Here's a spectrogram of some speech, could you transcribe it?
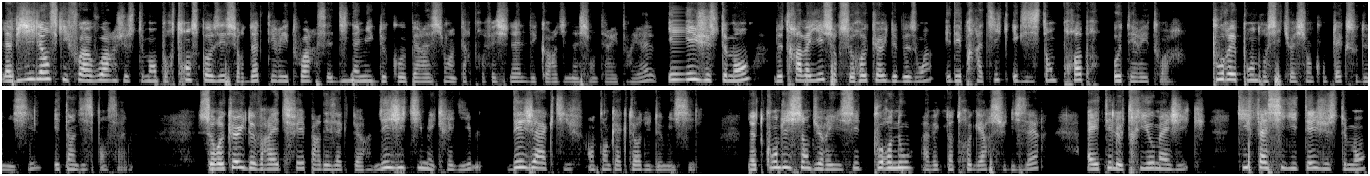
La vigilance qu'il faut avoir justement pour transposer sur d'autres territoires cette dynamique de coopération interprofessionnelle des coordinations territoriales et justement de travailler sur ce recueil de besoins et des pratiques existantes propres au territoire pour répondre aux situations complexes au domicile est indispensable. Ce recueil devra être fait par des acteurs légitimes et crédibles, déjà actifs en tant qu'acteurs du domicile. Notre condition de réussite, pour nous, avec notre regard sudisaire, a été le trio magique qui facilitait justement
